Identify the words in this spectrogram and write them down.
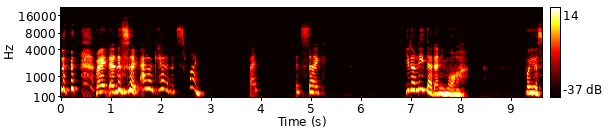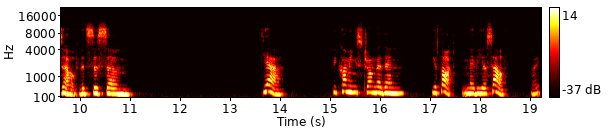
right? And it's like, I don't care and it's fine. Right? It's like you don't need that anymore for yourself. It's this um yeah, becoming stronger than you thought, maybe yourself, right?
